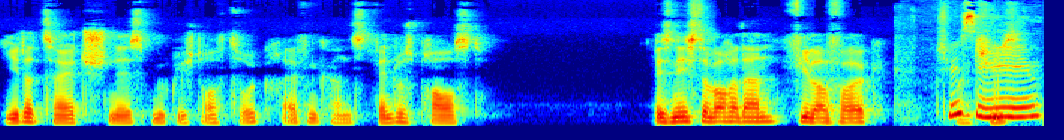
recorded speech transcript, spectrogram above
jederzeit schnellstmöglich darauf zurückgreifen kannst, wenn du es brauchst. Bis nächste Woche dann. Viel Erfolg. Tschüssi.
